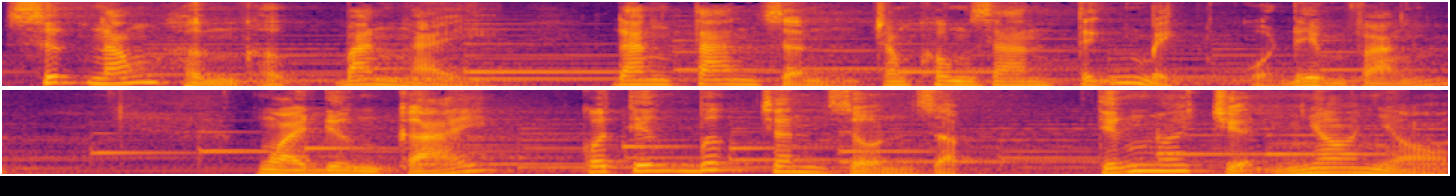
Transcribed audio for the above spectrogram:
sức nóng hừng hực ban ngày đang tan dần trong không gian tĩnh mịch của đêm vắng. Ngoài đường cái có tiếng bước chân rồn rập, tiếng nói chuyện nho nhỏ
